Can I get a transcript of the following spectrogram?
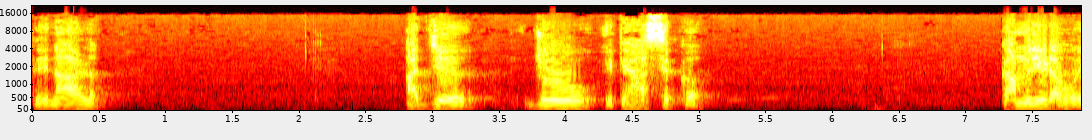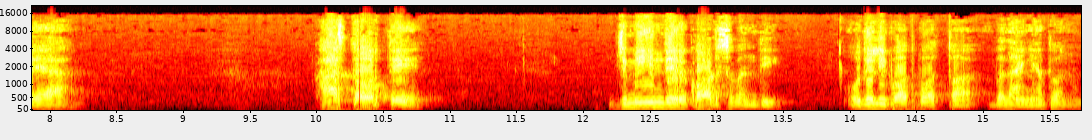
ਤੇ ਨਾਲ ਅੱਜ ਜੋ ਇਤਿਹਾਸਕ ਕੰਮ ਜਿਹੜਾ ਹੋਇਆ, ਖਾਸ ਤੌਰ ਤੇ ਜ਼ਮੀਨ ਦੇ ਰਿਕਾਰਡ ਸੰਬੰਧੀ, ਉਹਦੇ ਲਈ ਬਹੁਤ-ਬਹੁਤ ਵਧਾਈਆਂ ਤੁਹਾਨੂੰ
